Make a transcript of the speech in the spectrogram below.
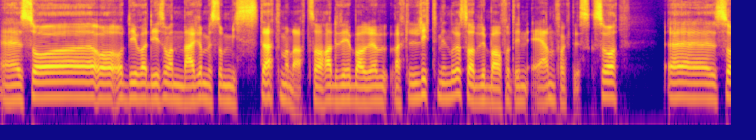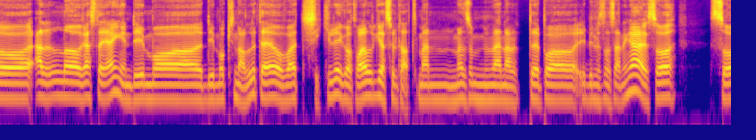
Uh, så, og, og de var de som var nærmest å miste et mandat. Så hadde de bare vært litt mindre, så hadde de bare fått inn én, faktisk. Så, eh, så Ellen og resten av gjengen de må, de må knalle til og få et skikkelig godt valgresultat. Men, men som jeg nevnte på, i begynnelsen av sendinga, så, så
